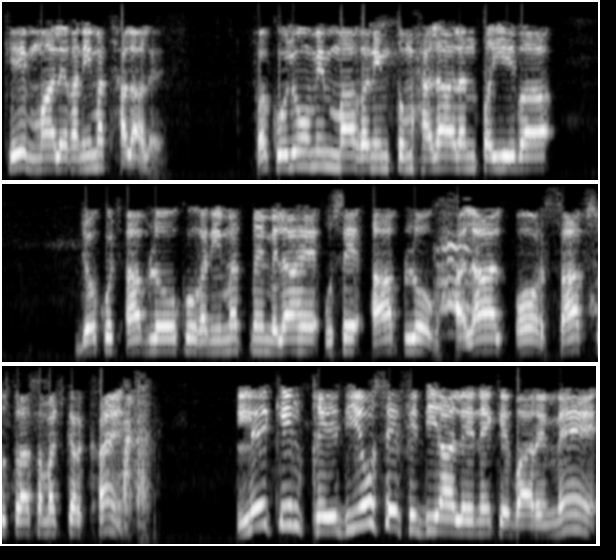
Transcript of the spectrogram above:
کہ مال غنیمت حلال ہے۔ فکلو مما غنیم تم حلال طیبہ جو کچھ آپ لوگوں کو غنیمت میں ملا ہے، اسے آپ لوگ حلال اور صاف ستھرا سمجھ کر کھائیں۔ لیکن قیدیوں سے فدیہ لینے کے بارے میں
